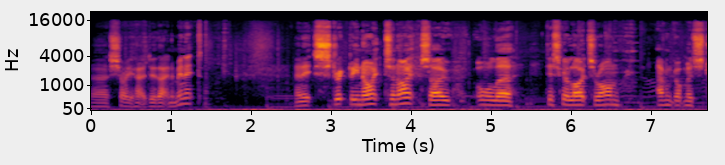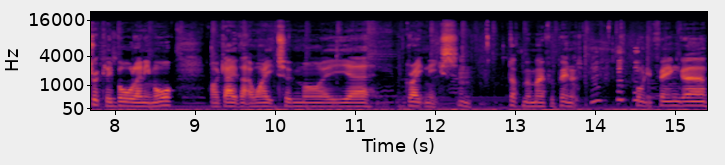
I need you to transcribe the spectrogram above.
uh, show you how to do that in a minute. And it's strictly night tonight, so all the disco lights are on. I haven't got my strictly ball anymore. I gave that away to my uh, great niece. Stuff in my mouth with peanuts. Pointy finger.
